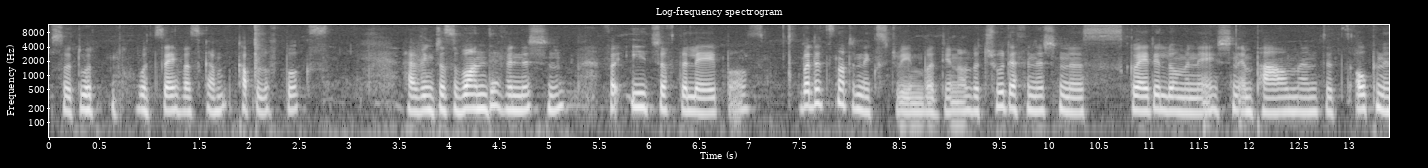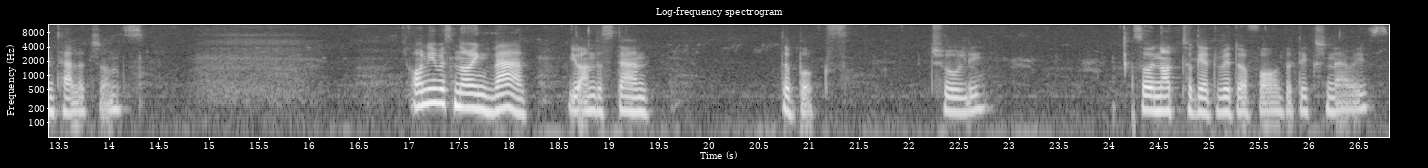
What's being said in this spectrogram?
so it would, would save us a couple of books, having just one definition for each of the labels. But it's not an extreme, but you know, the true definition is great illumination, empowerment, it's open intelligence. Only with knowing that you understand the books, truly. So not to get rid of all the dictionaries,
